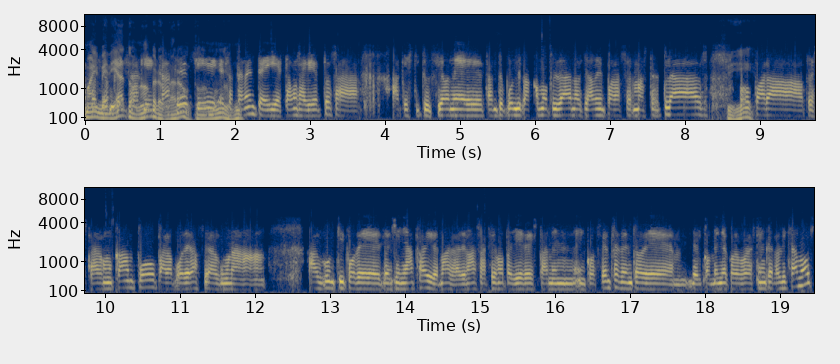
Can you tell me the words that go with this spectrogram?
más inmediato, ¿no? Pero claro, sí, exactamente. Y estamos abiertos a, a que instituciones tanto públicas como privadas nos llamen para hacer masterclass o para prestar un campo, para poder hacer alguna algún tipo de, enseñanza y demás. Además hacemos talleres también en COCENFE dentro del convenio de colaboración que realizamos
